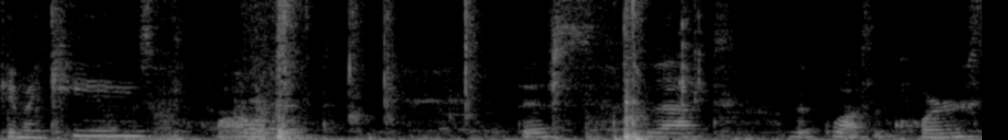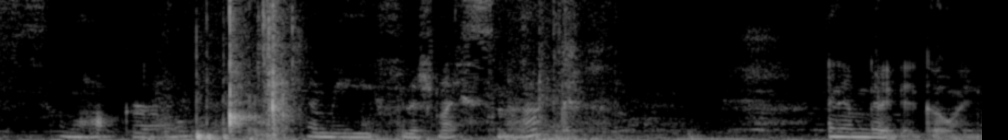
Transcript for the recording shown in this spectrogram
Get my keys, wallet, this, that, lip gloss, of course. I'm a hot girl. Let me finish my snack, and I'm gonna get going.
